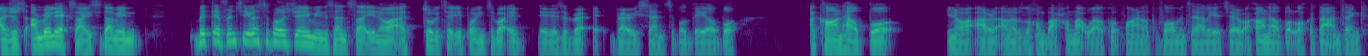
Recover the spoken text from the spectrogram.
I just I'm really excited. I mean, a bit different to you, I suppose, Jamie, in the sense that you know I totally take your point about it. It is a very, very sensible deal, but I can't help but, you know, I, and I was looking back on that World Cup final performance earlier too. I can't help but look at that and think,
